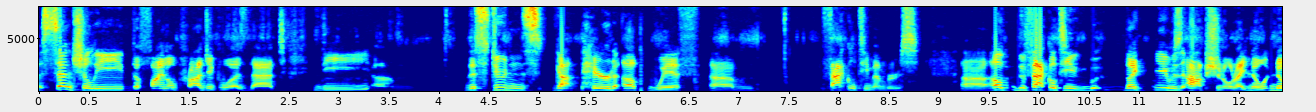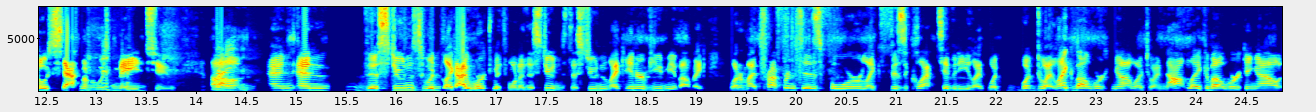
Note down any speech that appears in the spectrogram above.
essentially the final project was that the um, the students got paired up with um, faculty members. Uh, oh, the faculty like it was optional, right? No, no staff member was made to. Right. Um, and and the students would like I worked with one of the students. The student like interviewed me about like what are my preferences for like physical activity, like what what do I like about working out, what do I not like about working out,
